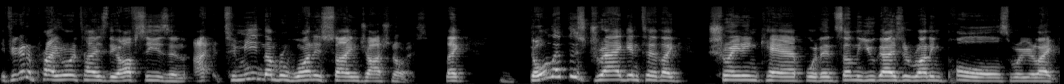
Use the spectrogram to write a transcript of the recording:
if you're going to prioritize the offseason, I to me, number one is sign Josh Norris. Like don't let this drag into like training camp where then suddenly you guys are running polls where you're like,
